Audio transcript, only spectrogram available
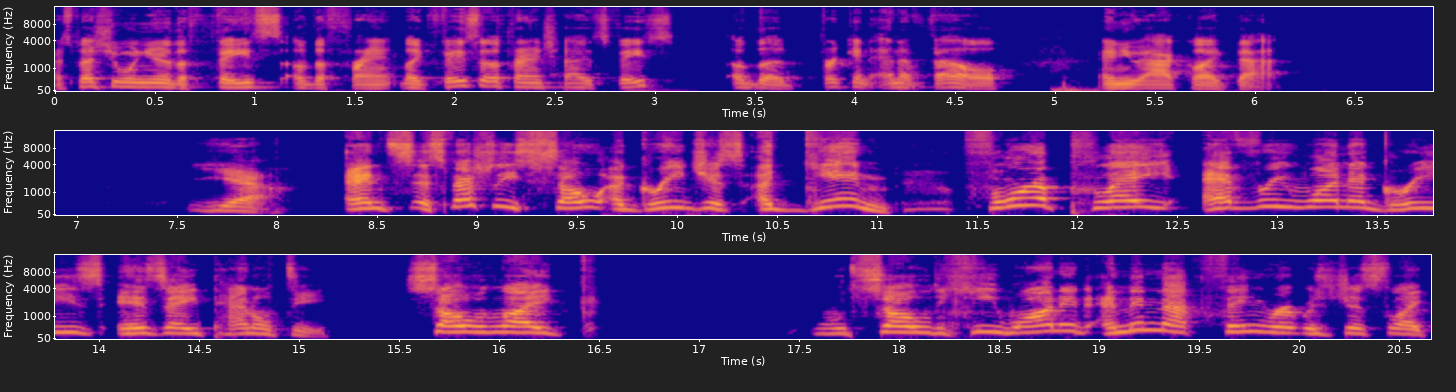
especially when you're the face of the fran like face of the franchise face of the freaking nfl and you act like that Yeah. And especially so egregious again for a play everyone agrees is a penalty. So like so he wanted and then that thing where it was just like,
